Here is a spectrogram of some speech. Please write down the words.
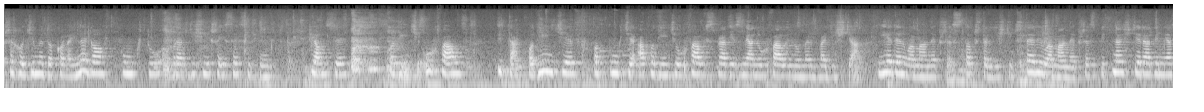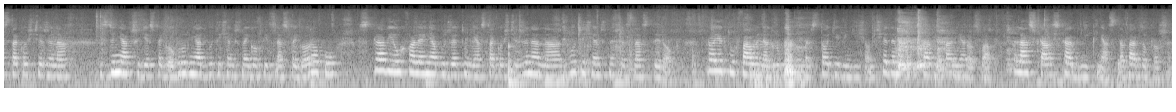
Przechodzimy do kolejnego punktu obrad dzisiejszej sesji, punkt piąty, podjęcie uchwał. I tak, podjęcie w podpunkcie A podjęcie uchwały w sprawie zmiany uchwały nr 21 łamane przez 144 łamane przez 15 Rady Miasta Kościerzyna z dnia 30 grudnia 2015 roku w sprawie uchwalenia budżetu miasta Kościerzyna na 2016 rok. Projekt uchwały na druku nr 197 przedstawi pan Jarosław Laska, skarbnik miasta. Bardzo proszę.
